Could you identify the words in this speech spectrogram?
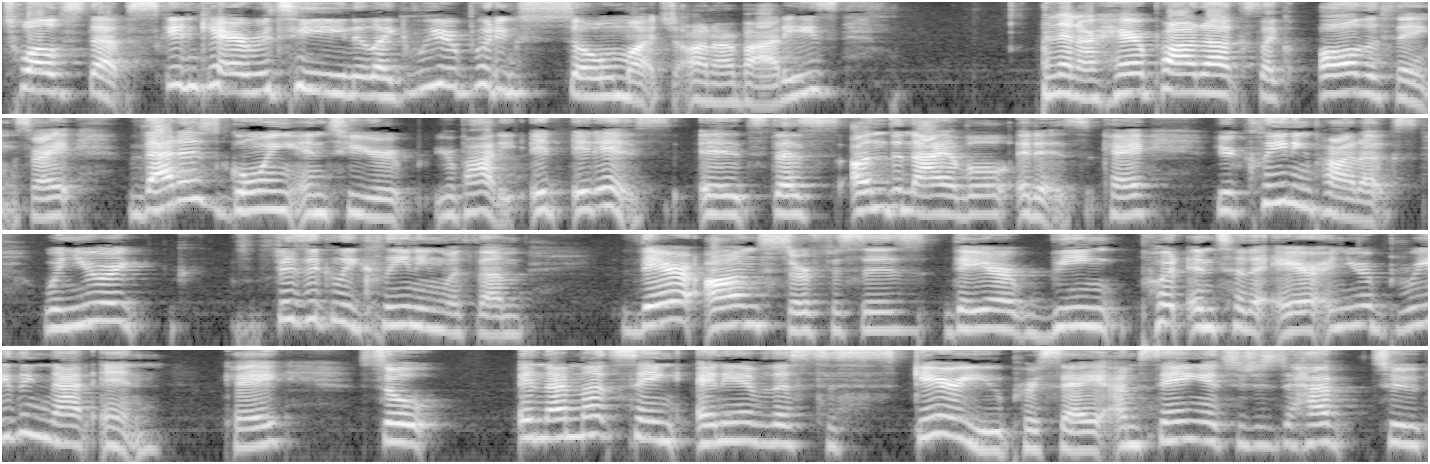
12 step skincare routine, like we are putting so much on our bodies and then our hair products, like all the things, right? That is going into your, your body. It, it is. It's, that's undeniable. It is. Okay. Your cleaning products, when you're physically cleaning with them, they're on surfaces. They are being put into the air and you're breathing that in. Okay. So, and I'm not saying any of this to scare you per se. I'm saying it to just have to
